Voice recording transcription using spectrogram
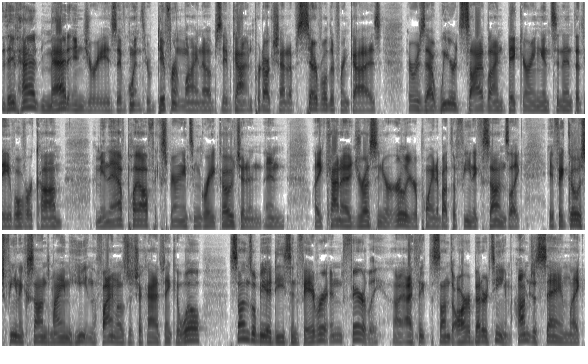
they've had mad injuries. They've went through different lineups. They've gotten production out of several different guys. There was that weird sideline bickering incident that they've overcome. I mean, they have playoff experience and great coaching, and and like kind of addressing your earlier point about the Phoenix Suns. Like, if it goes Phoenix Suns, Miami Heat in the finals, which I kind of think it will. Suns will be a decent favorite and fairly. I, I think the Suns are a better team. I'm just saying, like,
